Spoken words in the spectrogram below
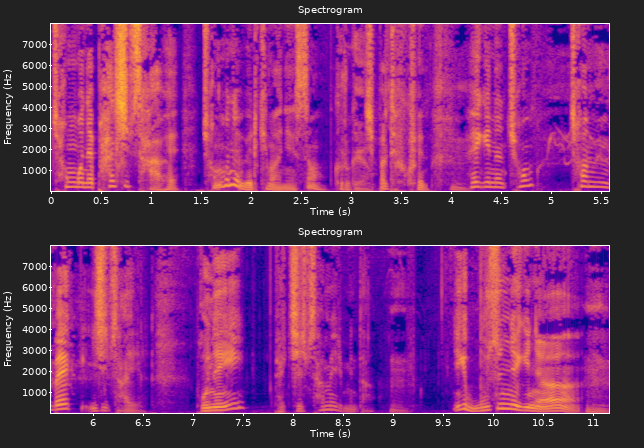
청문회 84회. 청문회 왜 이렇게 많이 했어? 그러게요. 18대 국회는. 음. 회기는 총 1124일. 본회의 173일입니다. 음. 이게 무슨 얘기냐. 음.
